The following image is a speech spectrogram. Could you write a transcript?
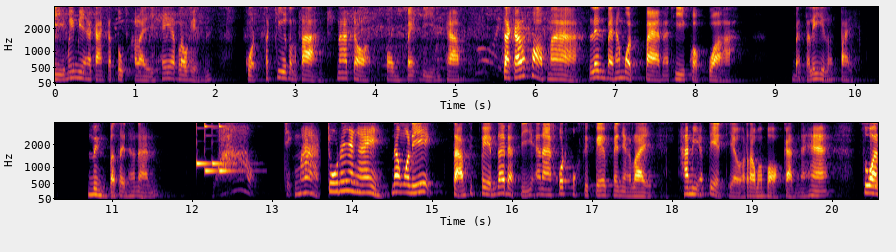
ดี ไม่มีอาการกระตุกอะไรให้เราเห็น กดสกิลต่างๆ หน้าจอตรงเป๊ะดีนะครับ จากการทดสอบมาเล่นไปทั้งหมด 8 นาทีกว่าๆ แบตเตอรี่ลดไป 1%เท่านั้น จ๋งมาก จูนได้ยังไงณวันนี้ 30 เฟรมได้แบบนี้ อนาคต 60 เฟรมเป็นอย่างไร ถ้ามีอัปเดตเดี๋ยวเรามาบอกกันนะฮะ ส่วน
